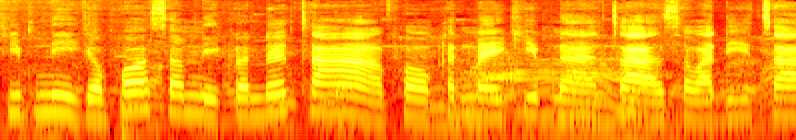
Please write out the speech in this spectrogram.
คลิปนี้กับพ่อซ้ำนี่ก่อนเด้อจ้าพอกันไหมคลิปหน้าจ้า สวัสดีจ้า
